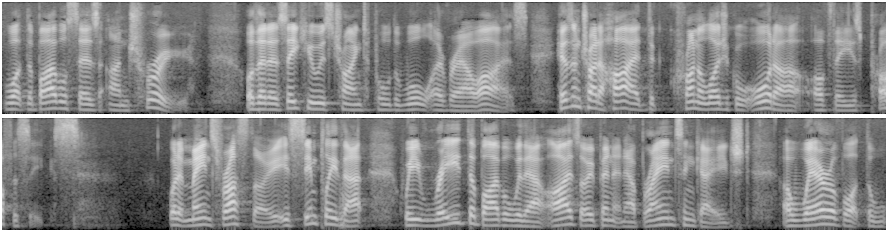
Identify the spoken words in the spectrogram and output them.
what the Bible says untrue, or that Ezekiel is trying to pull the wool over our eyes. He doesn't try to hide the chronological order of these prophecies. What it means for us, though, is simply that we read the Bible with our eyes open and our brains engaged, aware of what the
